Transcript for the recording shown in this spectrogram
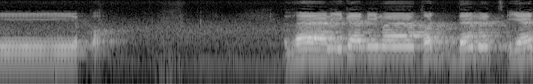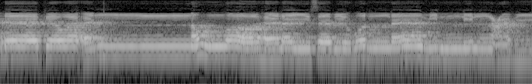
الحريق ذلك بما قدمت يداك وأن الله ليس بظلام للعبيد.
